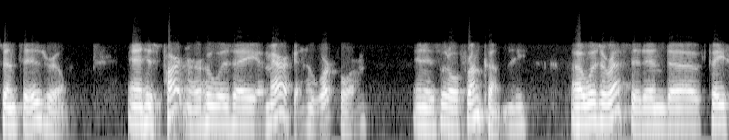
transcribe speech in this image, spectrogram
sent to Israel and his partner, who was a American who worked for him in his little front company, uh, was arrested and uh, faced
